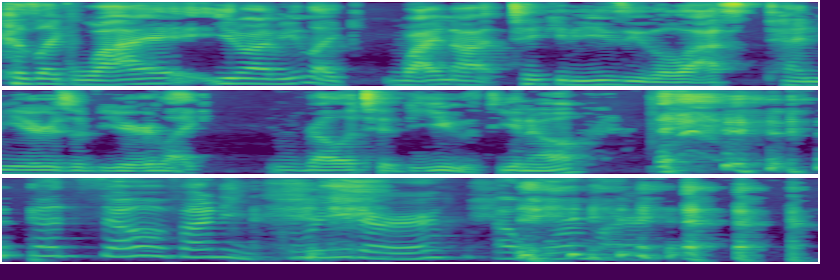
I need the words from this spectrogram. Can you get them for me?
Cause like, why, you know what I mean? Like, why not take it easy the last 10 years of your like relative youth, you know? that's so funny greeter at walmart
